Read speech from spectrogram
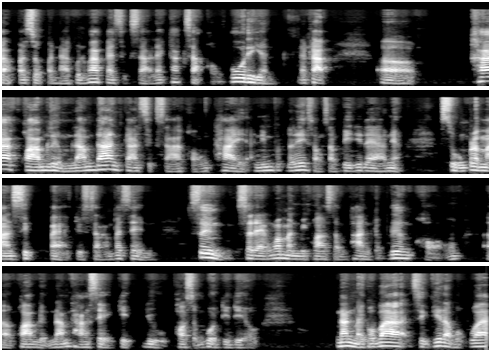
กลับประสบปัญหาคุณภาพการศึกษาและทักษะของผู้เรียนนะครับค่าความเหลื่อมล้ำด้านการศึกษาของไทย อันนี้ตัวเลขสองสามปีที่แล้วเนี่ย สูงประมาณ 18.3%ซึ่งแสดงว่ามันมีความสัมพันธ์กับเรื่องของความเหลื่อมล้ำทางเศรษฐกิจอยู่พอสมควรทีเดียว นั่นหมายความว่าสิ่งที่เราบอกว่า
